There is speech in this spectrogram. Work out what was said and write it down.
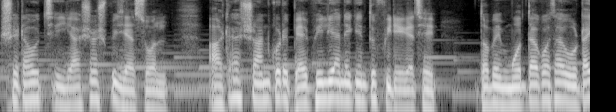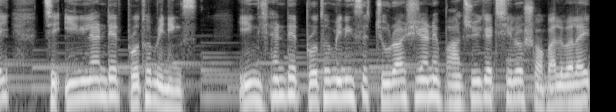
সেটা হচ্ছে ইয়াশাসপি জয়সওয়াল আঠাশ রান করে প্যাভিলিয়ানে কিন্তু ফিরে গেছে। তবে মোদ্দা কথা ওটাই যে ইংল্যান্ডের প্রথম ইনিংস ইংল্যান্ডের প্রথম ইনিংসে চুরাশি রানে পাঁচ উইকেট ছিল সকালবেলায়।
